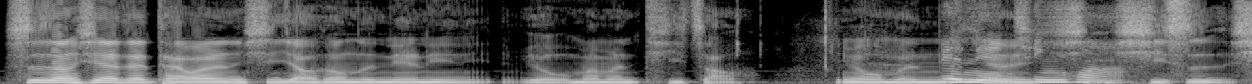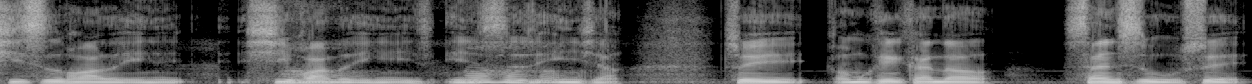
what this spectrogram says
事实上，现在在台湾心绞痛的年龄有慢慢提早，因为我们变年轻化、西式西式化的饮西化的饮饮食影响，所以我们可以看到三十五岁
